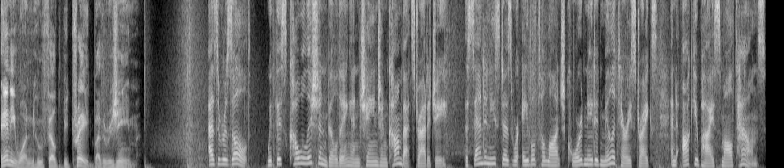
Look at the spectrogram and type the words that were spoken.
anyone who felt betrayed by the regime. As a result, with this coalition building and change in combat strategy, the Sandinistas were able to launch coordinated military strikes and occupy small towns.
